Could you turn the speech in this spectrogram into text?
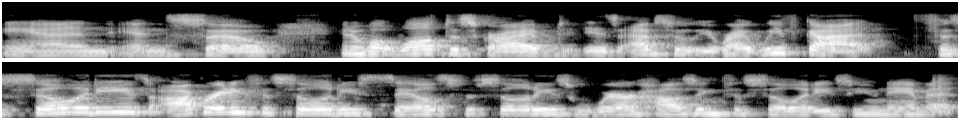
And and so, you know, what Walt described is absolutely right. We've got facilities, operating facilities, sales facilities, warehousing facilities, you name it,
